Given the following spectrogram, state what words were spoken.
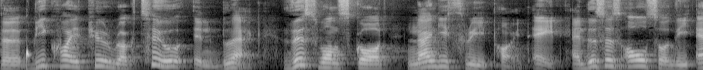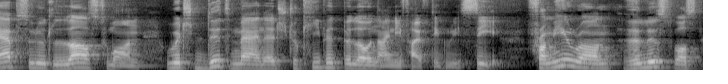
The Be Quiet Pure Rock 2 in black. This one scored 93.8 and this is also the absolute last one which did manage to keep it below 95 degrees C. From here on, the list was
